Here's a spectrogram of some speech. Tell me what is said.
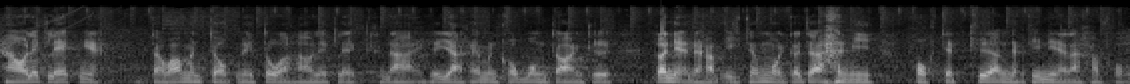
เฮาเล็กๆเนี่ยแต่ว่ามันจบในตัวเฮาเล็กๆ ได้ คืออยากให้มันครบวงจรคือก็เนี่ยนะครับอีกทั้งหมดก็จะมี 6-7 เครื่องจากที่เนี่ยแหละครับผม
